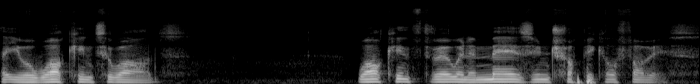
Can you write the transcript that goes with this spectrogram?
that you are walking towards, walking through an amazing tropical forest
